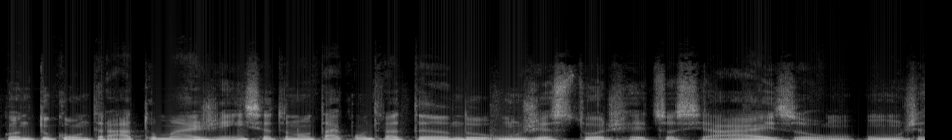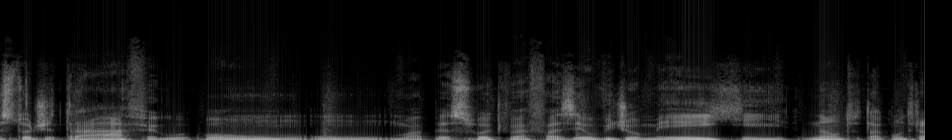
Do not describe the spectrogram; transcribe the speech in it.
Quando tu contrata uma agência, tu não está contratando um gestor de redes sociais ou um, um gestor de tráfego ou um, um, uma pessoa que vai fazer o videomaking. Não, tu está contratando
